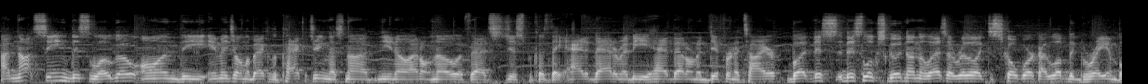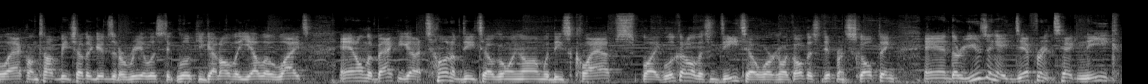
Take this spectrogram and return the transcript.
I'm not seeing this logo on the image on the back of the packaging. That's not, you know, I don't know if that's just because they added that or maybe he had that on a different attire. But this, this looks good nonetheless. I really like the sculpt work. I love the gray and black on top of each other. Gives it a realistic look. You got all the yellow lights. And on the back, you got a ton of detail going on with these clasps. Like, look at all this detail work. Like, all this different sculpting. And they're using a different technique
